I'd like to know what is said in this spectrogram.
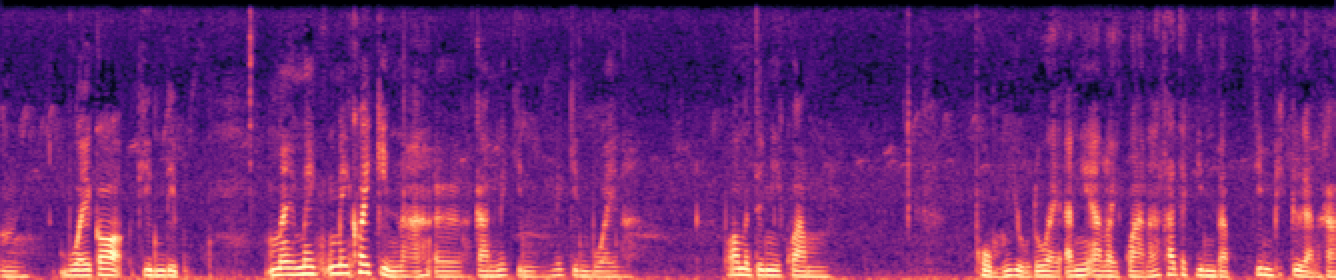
อืมบวยก็กินดิบ ไม่ไม่ไม่ค่อยกินนะเออ การไม่กินไม่กินบวยนะ เพราะมันจะมีความผมอยู่ด้วย อันนี้อร่อยกว่านะ ถ้าจะกินแบบจิ้มพริกเกลือนะคะ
